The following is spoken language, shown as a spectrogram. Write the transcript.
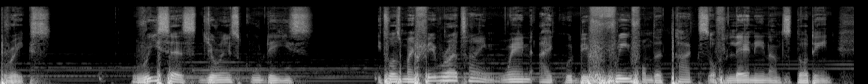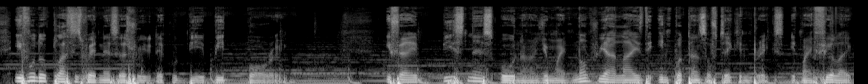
breaks. Recess during school days. It was my favorite time when I could be free from the tax of learning and studying. Even though classes were necessary, they could be a bit boring. If you're a business owner, you might not realize the importance of taking breaks. It might feel like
